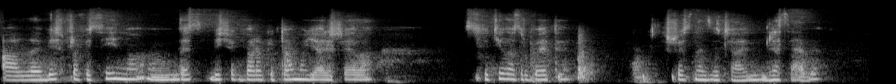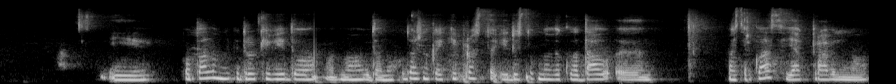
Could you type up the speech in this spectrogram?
але більш професійно, десь більше як два роки тому я вирішила, хотіла зробити щось надзвичайне для себе. І попало мені під руки відео одного відомого художника, який просто і доступно викладав е, майстер-клас, як правильно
